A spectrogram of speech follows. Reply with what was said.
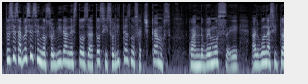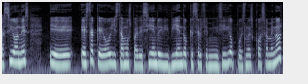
Entonces a veces se nos olvidan estos datos y solitas nos achicamos cuando vemos eh, algunas situaciones, eh, esta que hoy estamos padeciendo y viviendo, que es el feminicidio, pues no es cosa menor.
